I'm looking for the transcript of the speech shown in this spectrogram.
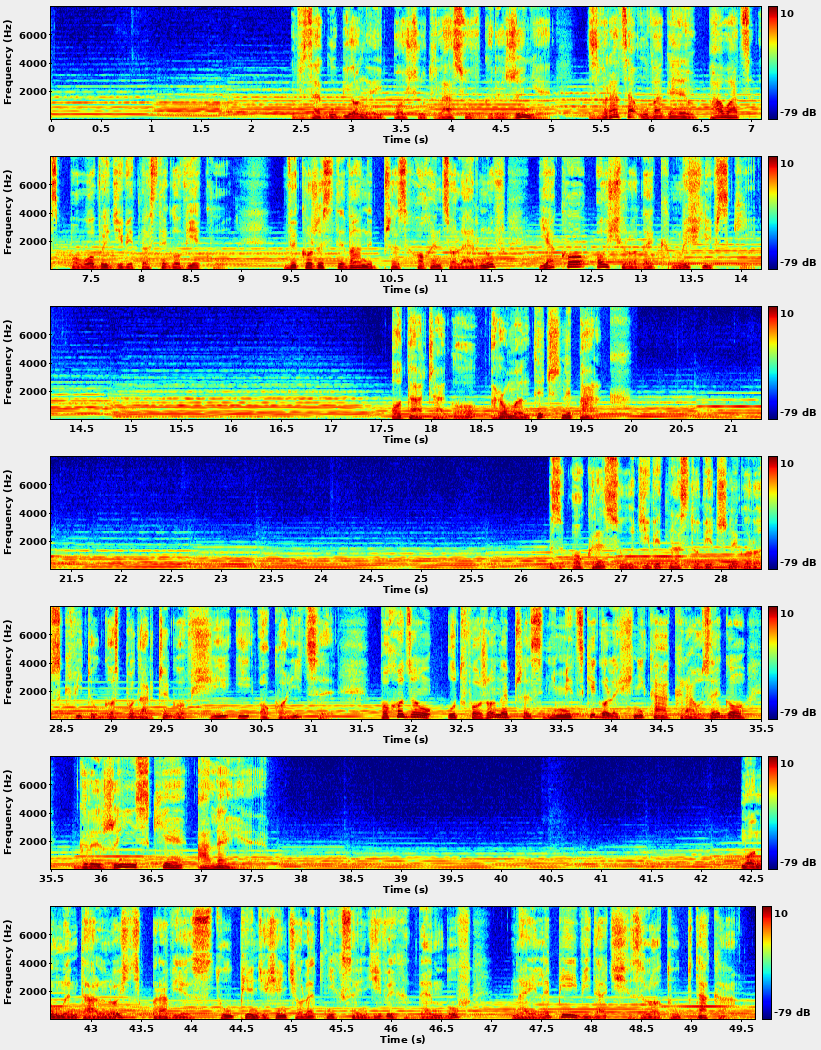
W zagubionej pośród lasów Gryżynie zwraca uwagę pałac z połowy XIX wieku, wykorzystywany przez Hohenzollernów jako ośrodek myśliwski. Otacza go romantyczny park. Okresu XIX-wiecznego rozkwitu gospodarczego wsi i okolicy pochodzą utworzone przez niemieckiego leśnika Krauzego Gryżyńskie Aleje. Monumentalność prawie 150-letnich sędziwych dębów najlepiej widać z lotu ptaka.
